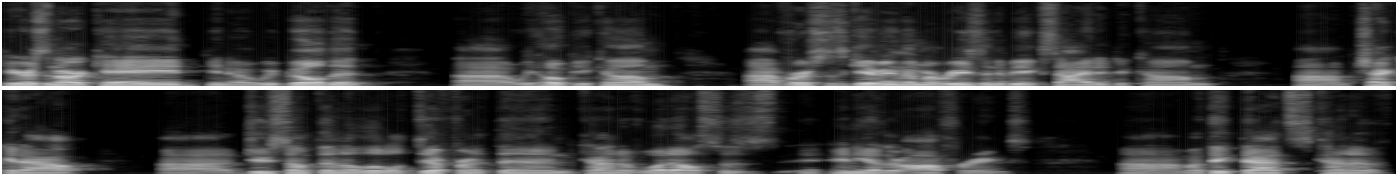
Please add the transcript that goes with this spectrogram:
here's an arcade, you know, we build it uh, we hope you come uh, versus giving them a reason to be excited to come, um, check it out, uh, do something a little different than kind of what else is any other offerings. Um, I think that's kind of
